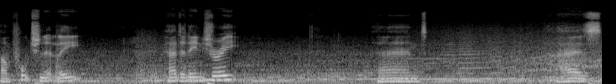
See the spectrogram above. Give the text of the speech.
unfortunately had an injury and has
